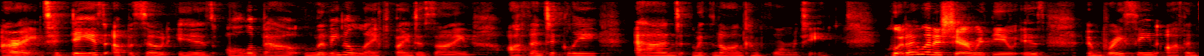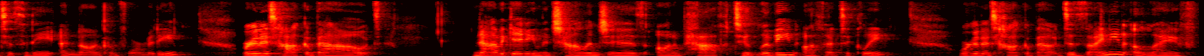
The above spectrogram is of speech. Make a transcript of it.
All right, today's episode is all about living a life by design authentically and with nonconformity. What I want to share with you is embracing authenticity and nonconformity we're going to talk about navigating the challenges on a path to living authentically. We're going to talk about designing a life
